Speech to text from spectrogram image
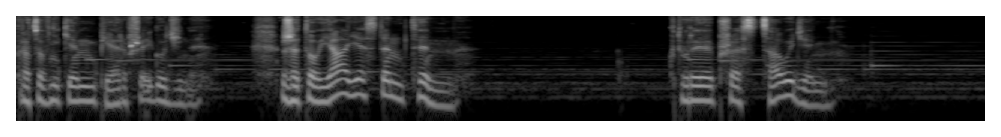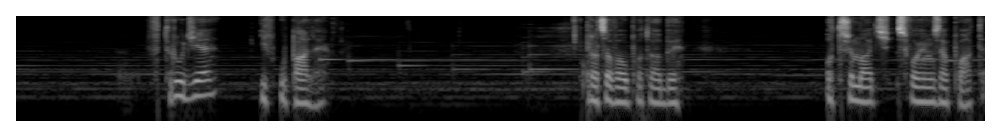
pracownikiem pierwszej godziny, że to ja jestem tym, który przez cały dzień w trudzie i w upale pracował po to, aby otrzymać swoją zapłatę.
